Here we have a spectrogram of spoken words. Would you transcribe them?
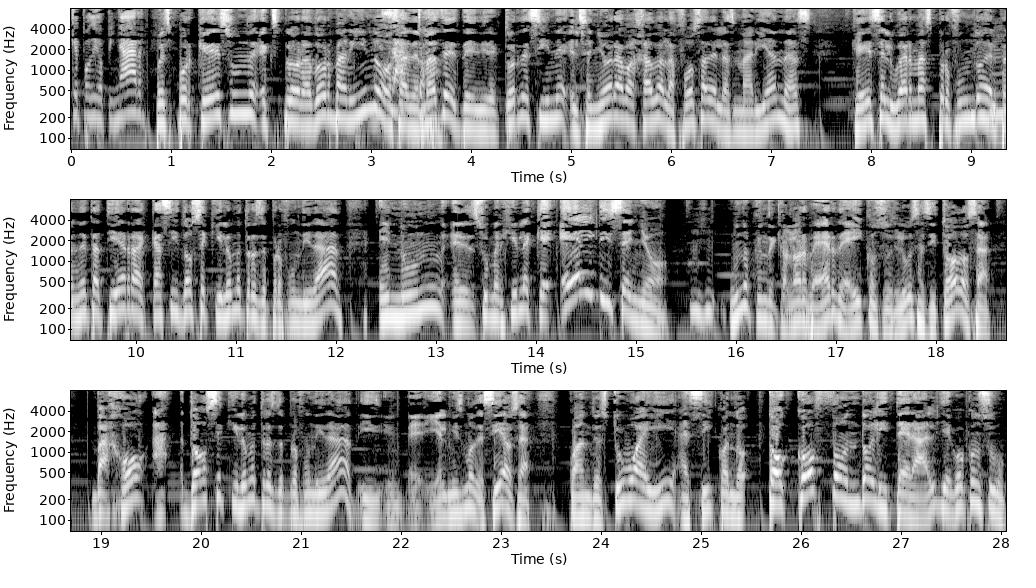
que podía opinar. Pues porque es un explorador marino, o sea, además de, de director de cine, el señor ha bajado a la fosa de las Marianas, que es el lugar más profundo del planeta Tierra, casi 12 kilómetros de profundidad, en un eh, sumergible que él diseñó. Uno con de color verde ahí, con sus luces y todo, o sea, bajó a 12 kilómetros de profundidad. Y, él mismo decía, o sea, cuando estuvo ahí, así, cuando tocó fondo literal, llegó con su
